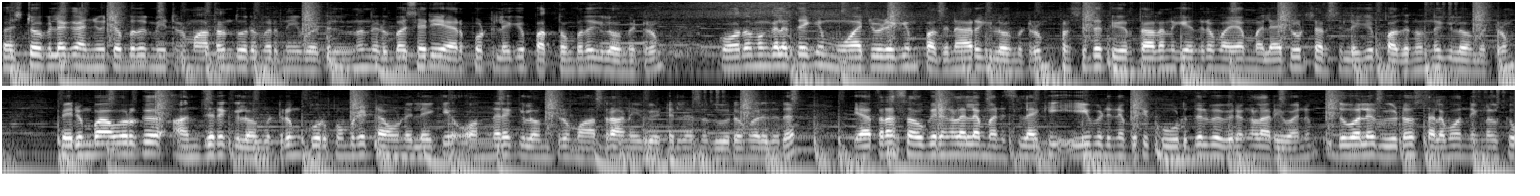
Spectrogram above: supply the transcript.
ബസ് സ്റ്റോപ്പിലേക്ക് അഞ്ഞൂറ്റമ്പത് മീറ്റർ മാത്രം ദൂരം വരുന്ന ഈ വീട്ടിൽ നിന്ന് നെടുമ്പാശ്ശേരി എയർപോർട്ടിലേക്ക് പത്തൊമ്പത് കിലോമീറ്ററും കോതമംഗലത്തേക്ക് മൂവാറ്റുപുഴയ്ക്കും പതിനാറ് കിലോമീറ്ററും പ്രസിദ്ധ തീർത്ഥാടന കേന്ദ്രമായ മലയാറ്റൂർ ചർച്ചിലേക്ക് പതിനൊന്ന് കിലോമീറ്ററും പെരുമ്പാവൂർക്ക് അഞ്ചര കിലോമീറ്ററും കുറുപ്പമ്പടി ടൗണിലേക്ക് ഒന്നര കിലോമീറ്റർ മാത്രമാണ് ഈ വീട്ടിൽ നിന്ന് ദൂരം വരുന്നത്. യാത്രാ സൗകര്യങ്ങളെല്ലാം മനസ്സിലാക്കി ഈ വീടിനെപ്പറ്റി കൂടുതൽ വിവരങ്ങൾ അറിയുവാനും ഇതുപോലെ വീടോ സ്ഥലമോ നിങ്ങൾക്ക്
